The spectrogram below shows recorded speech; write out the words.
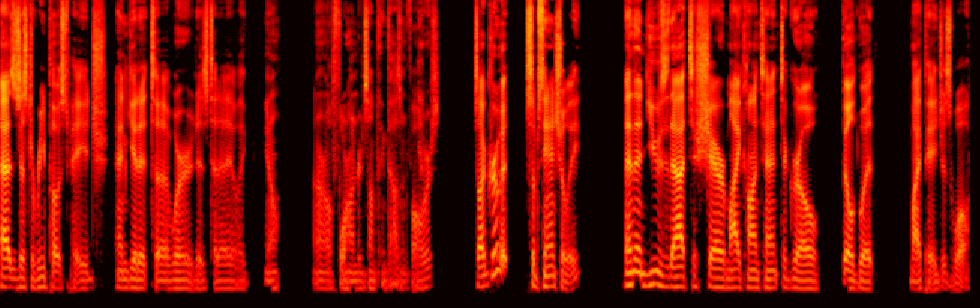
as just a repost page and get it to where it is today. Like, you know, I don't know, 400 something thousand followers. So I grew it substantially and then use that to share my content to grow BuildWitt, my page as well.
